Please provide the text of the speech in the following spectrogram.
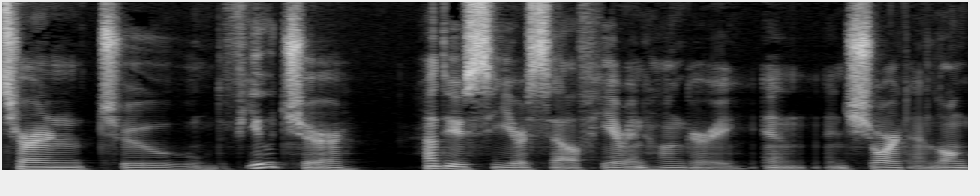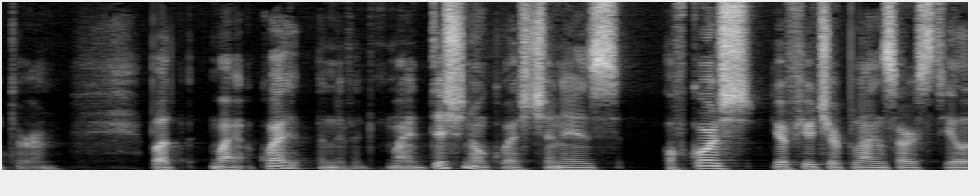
turn to the future, how do you see yourself here in Hungary in, in short and long term? But my que- my additional question is, of course, your future plans are still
